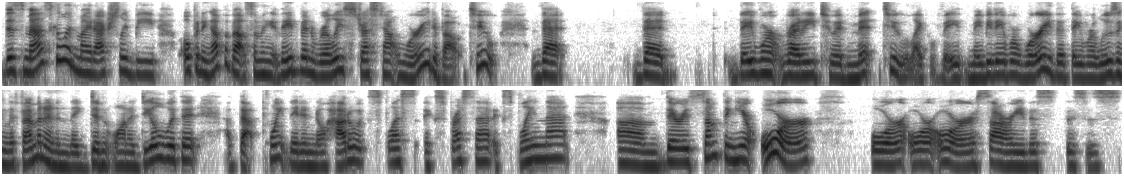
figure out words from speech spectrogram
this masculine might actually be opening up about something that they'd been really stressed out and worried about too. That that they weren't ready to admit to. Like they, maybe they were worried that they were losing the feminine and they didn't want to deal with it. At that point, they didn't know how to express express that, explain that. Um, there is something here, or or or or sorry this this is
